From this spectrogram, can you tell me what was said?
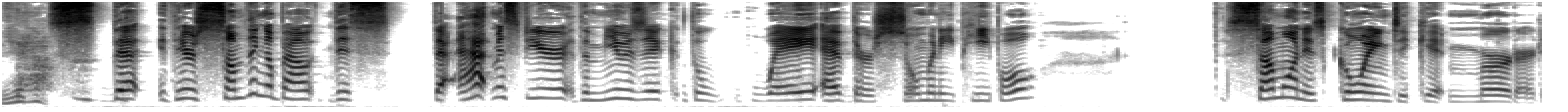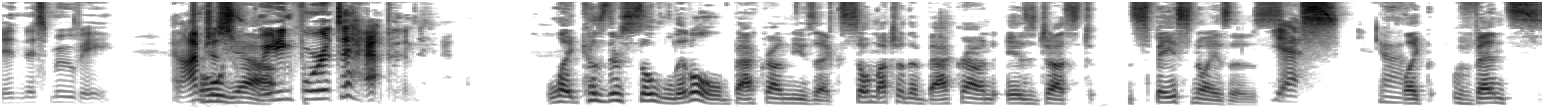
Yes. That there's something about this the atmosphere the music the way ev- there's so many people someone is going to get murdered in this movie and i'm Oh, just yeah. waiting for it to happen Like, because there's so little background music, so much of the background is just space noises. yes yeah. Like vents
